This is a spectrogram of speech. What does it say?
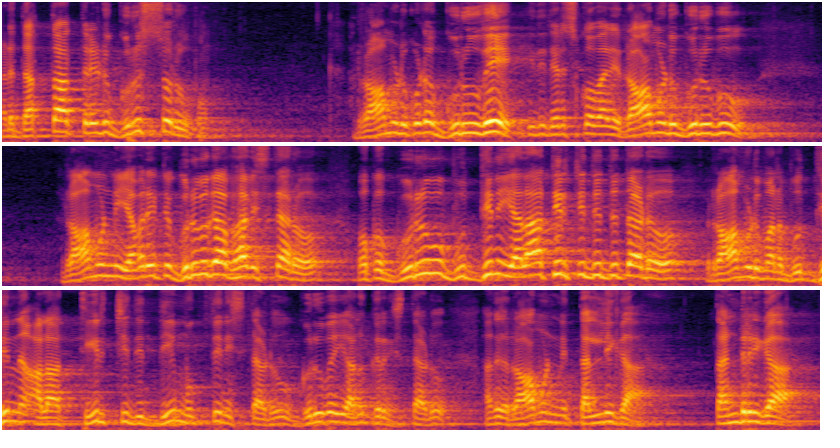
అంటే దత్తాత్రేయుడు గురుస్వరూపం. రాముడు కూడా గురువే ఇది తెలుసుకోవాలి. రాముడు గురువు. రాముణ్ణి ఎవరైతే గురువుగా భావిస్తారో ఒక గురువు బుద్ధిని ఎలా తీర్చిదిద్దుతాడో రాముడు మన బుద్ధిని అలా తీర్చిదిద్ది ముక్తినిస్తాడు గురువై అనుగ్రహిస్తాడు. అందుకే రాముణ్ణి తల్లిగా తండ్రిగా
